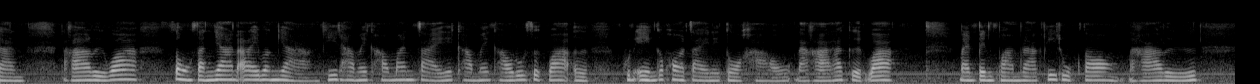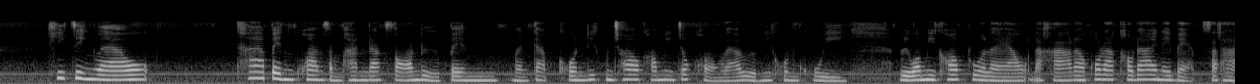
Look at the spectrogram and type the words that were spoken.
กันนะคะ หรือว่าส่งสัญญาณอะไรบางอย่างที่ทำให้เขามั่นใจที่ทำให้เขารู้สึกว่าเออคุณเองก็พอใจในตัวเขานะคะ ถ้าเกิดว่ามันเป็นความรักที่ถูกต้องนะคะ หรือที่จริงแล้วถ้าเป็นความสัมพันธ์รักซ้อนหรือเป็นเหมือนกับคนที่คุณชอบเขามีเจ้าของแล้ว หรือมีคนคุย หรือว่ามีครอบครัวแล้วนะคะ เราก็รักเขาได้ในแบบสถา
